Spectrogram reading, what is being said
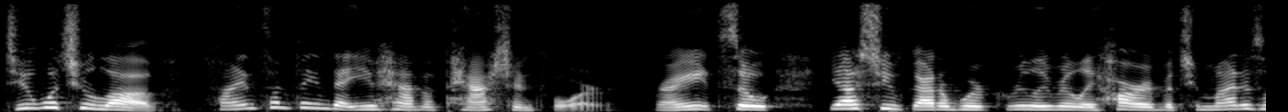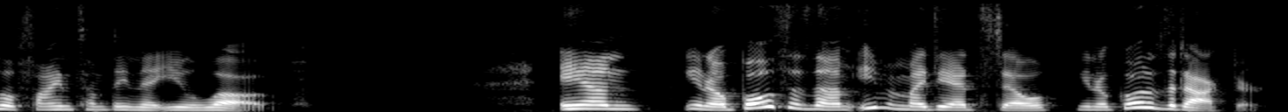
do what you love. Find something that you have a passion for, right? So, yes, you've got to work really, really hard, but you might as well find something that you love. And, you know, both of them, even my dad still, you know, go to the doctor.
